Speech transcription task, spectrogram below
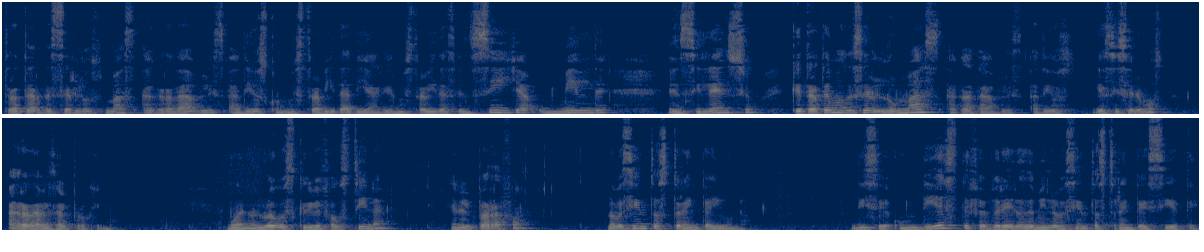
tratar de ser los más agradables a Dios con nuestra vida diaria, nuestra vida sencilla, humilde, en silencio, que tratemos de ser lo más agradables a Dios y así seremos agradables al prójimo. Bueno, luego escribe Faustina en el párrafo 931. Dice, un 10 de febrero de 1937.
